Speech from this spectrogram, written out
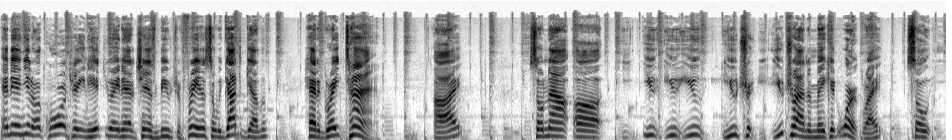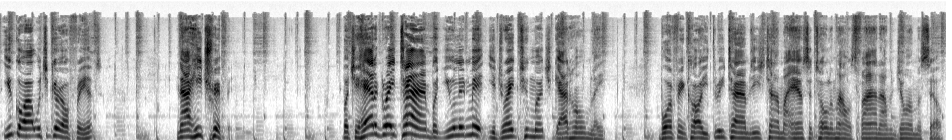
And then, you know, a quarantine hit, you ain't had a chance to be with your friends, so we got together, had a great time. All right? So now uh you you you you tr- you trying to make it work, right? So you go out with your girlfriends. Now he tripping. But you had a great time, but you'll admit you drank too much, got home late. Boyfriend called you three times. Each time I answered, told him I was fine, I'm enjoying myself.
